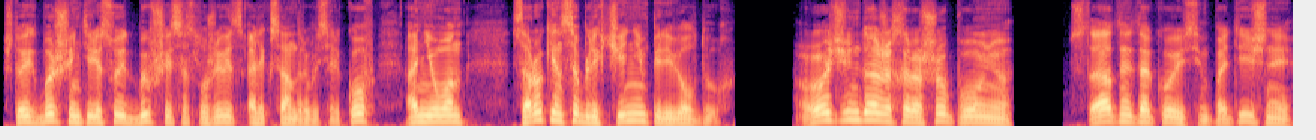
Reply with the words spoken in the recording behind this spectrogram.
что их больше интересует бывший сослуживец Александр Васильков, а не он, Сорокин с облегчением перевел дух. «Очень даже хорошо помню. Статный такой, симпатичный,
